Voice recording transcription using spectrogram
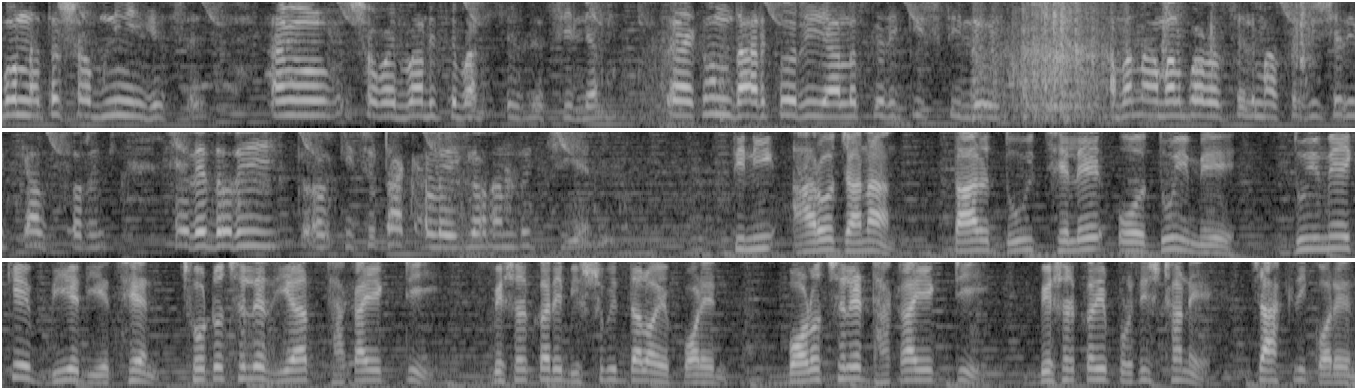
বন্যাতে সব নিয়ে গেছে। আমি সবার বাড়িতে বাড়িতে যে ছিলাম তো এখন দাঁড় করি আলত করি, কিস্তি লই। আবার আমার বড় ছেলে মাছের ফিশারির কাজ করে। হেরে ধরি কিছু টাকা লই, গরান দিচ্ছি এরই। তিনি আরও জানান, তার দুই ছেলে ও দুই মেয়ে। দুই মেয়েকে বিয়ে দিয়েছেন। ছোট ছেলে রিয়াদ, ঢাকায় একটি। বেসরকারি বিশ্ববিদ্যালয়ে পড়েন। বড় ছেলে ঢাকায় একটি বেসরকারি প্রতিষ্ঠানে চাকরি করেন।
